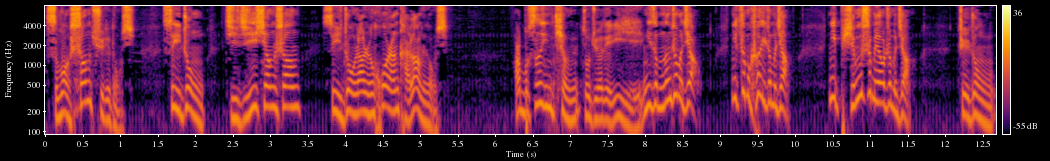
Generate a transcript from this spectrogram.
是往上去的东西，是一种积极向上，是一种让人豁然开朗的东西，而不是一听就觉得，咦，你怎么能这么讲？你怎么可以这么讲？你凭什么要这么讲？这种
